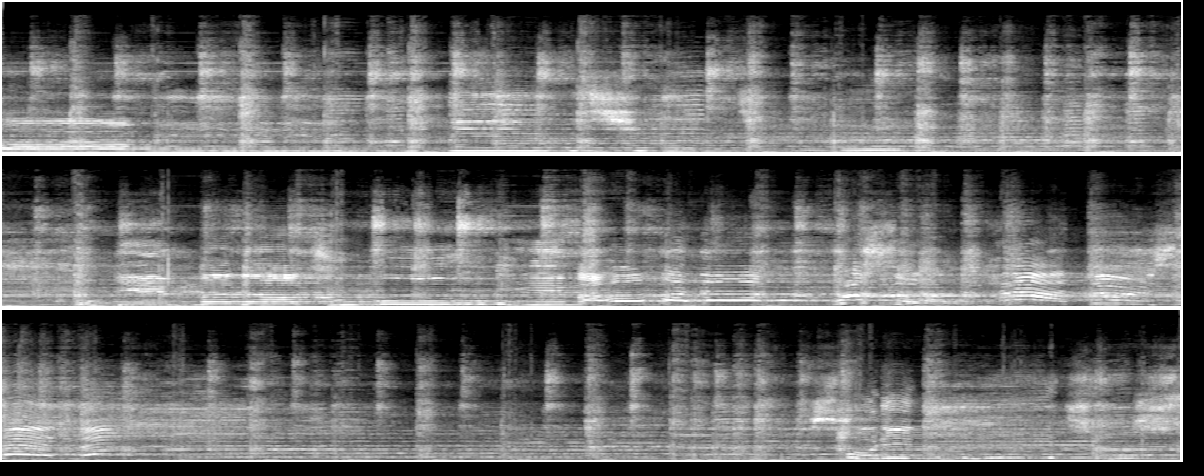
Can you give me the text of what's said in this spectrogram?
왕검이 지는 고개마다 구비마다 불었어. 하나 둘셋넷. 소리쳤소.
